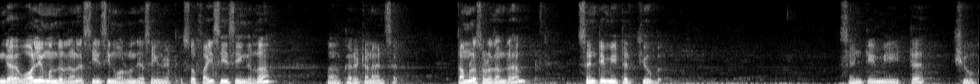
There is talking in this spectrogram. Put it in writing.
இங்கே வால்யூம் வந்துடுறதுனால சிசின்னு வரணும் இந்த எஸ்ஐ யூனிட் ஸோ ஃபைவ் சிசிங்கிறது தான் கரெக்டான ஆன்சர் தமிழை சொல்கிறது அந்த சென்டிமீட்டர் க்யூப் சென்டிமீட்டர் க்யூப்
